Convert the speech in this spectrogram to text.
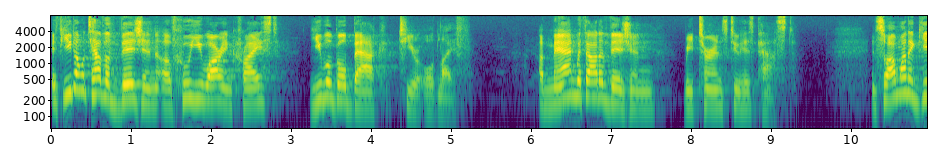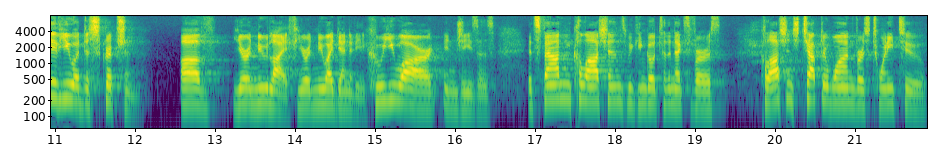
if you don't have a vision of who you are in Christ, you will go back to your old life. A man without a vision returns to his past. And so I want to give you a description of your new life, your new identity, who you are in Jesus. It's found in Colossians. We can go to the next verse. Colossians chapter 1, verse 22.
